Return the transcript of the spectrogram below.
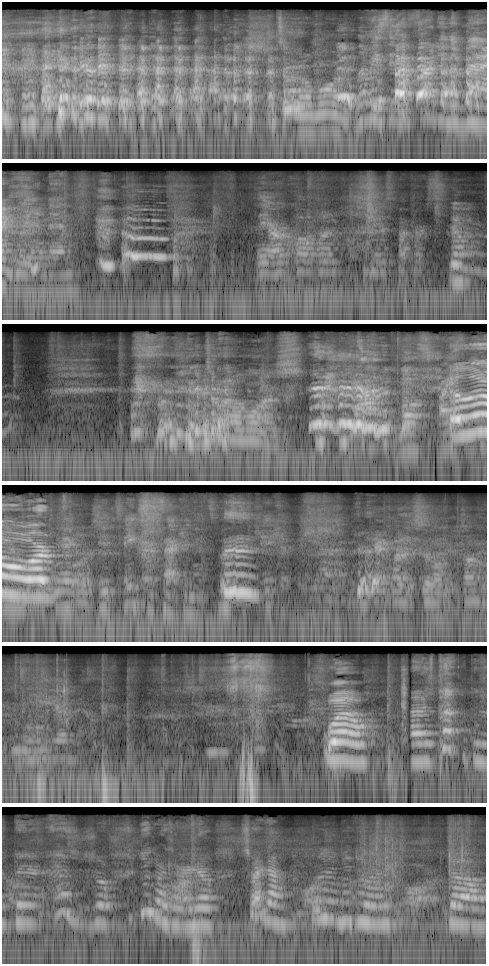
That's a little warm. Let me see the front of the bag, Landon. They are qualifying. Uh, you guys peppers. Yeah. It's a little warm. Yeah, a little spicy. A little warm. It, it takes a second. It's supposed to kick at the You can't let it sit on your tongue too long. end. Yeah, no. Well, I was back with the bear as usual. You guys already know. So right now we're gonna be doing the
